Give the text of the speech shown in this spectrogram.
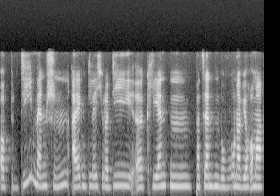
ob die Menschen eigentlich oder die äh, Klienten, Patienten, Bewohner, wie auch immer,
